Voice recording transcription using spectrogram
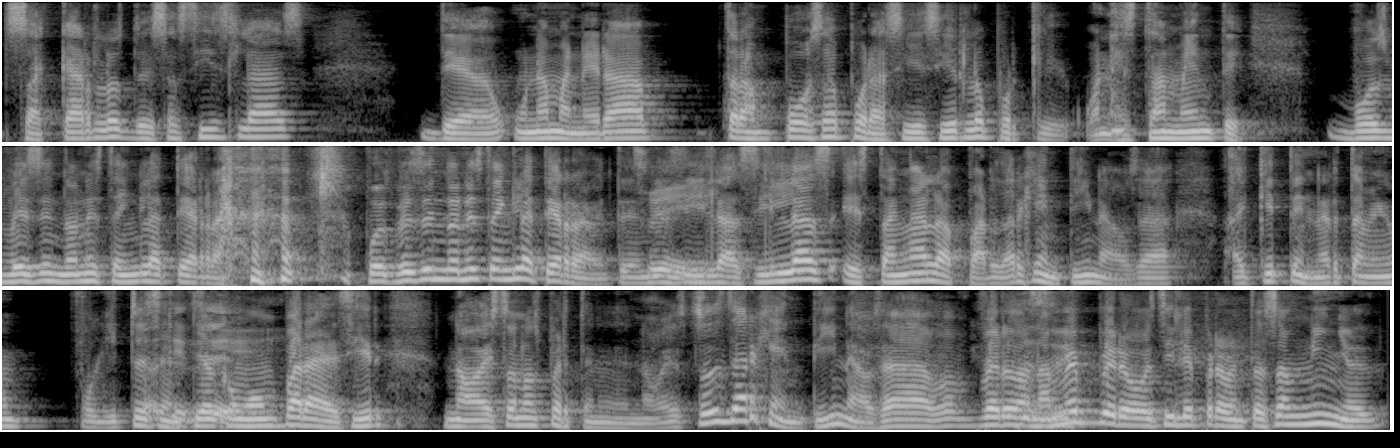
sacarlos de esas islas de una manera tramposa, por así decirlo, porque honestamente, vos ves en dónde está Inglaterra, vos ves en dónde está Inglaterra, ¿me entiendes? Y las islas están a la par de Argentina, o sea, hay que tener también un poquito de sentido común para decir, no, esto nos pertenece, no, esto es de Argentina, o sea, perdóname, pero si le preguntas a un niño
